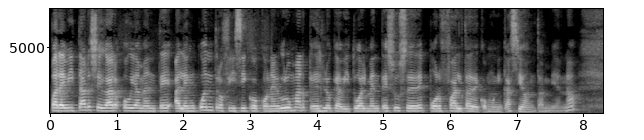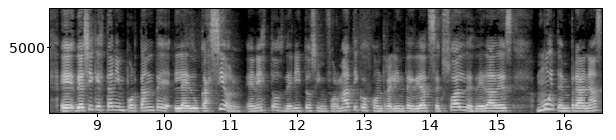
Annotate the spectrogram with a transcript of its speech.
para evitar llegar obviamente al encuentro físico con el groomer, que es lo que habitualmente sucede por falta de comunicación también, ¿no? Eh, de allí que es tan importante la educación en estos delitos informáticos contra la integridad sexual desde edades muy tempranas,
